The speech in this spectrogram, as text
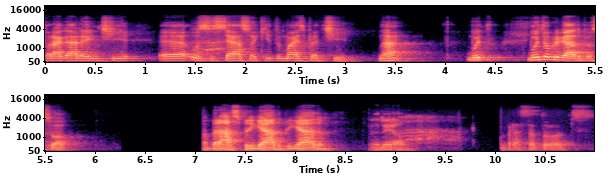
para garantir eh, o sucesso aqui do Mais para Ti. Né? Muito, muito obrigado, pessoal. Um abraço, obrigado, obrigado. Valeu. Um abraço a todos.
